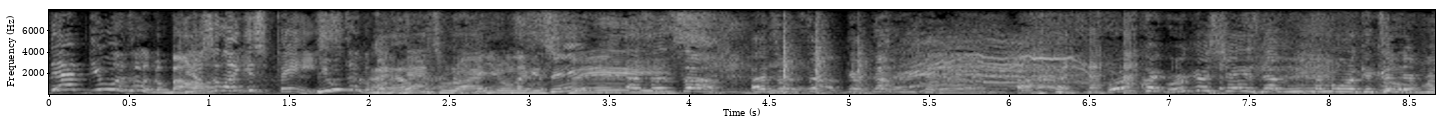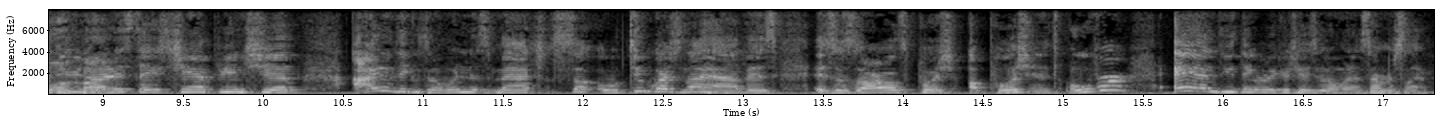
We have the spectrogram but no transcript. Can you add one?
that you want to talk about? He doesn't like his face. You talk about that's right. You don't like his See? face. That's what's up. That's what's up. Good job. Uh, real quick, Ricochet is number, number one contender Come for the. United States Championship. I didn't think he was going to win this match. So, well, two questions I have is: Is Cesaro's push a push and it's over? And do you think Ricochet is going to win at SummerSlam?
